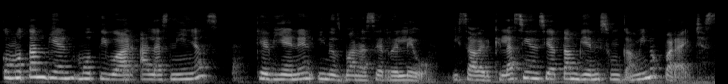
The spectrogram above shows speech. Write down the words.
como también motivar a las niñas que vienen y nos van a hacer relevo y saber que la ciencia también es un camino para ellas.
